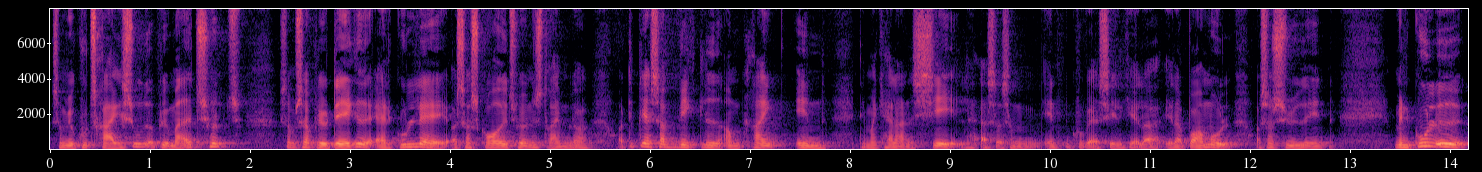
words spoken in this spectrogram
som jo kunne trækkes ud og blive meget tyndt, som så blev dækket af et guldlag og så skåret i tynde strimler. Og det bliver så viklet omkring en, det man kalder en sjæl, altså som enten kunne være silke eller, eller bomuld, og så syet ind. Men guldet,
